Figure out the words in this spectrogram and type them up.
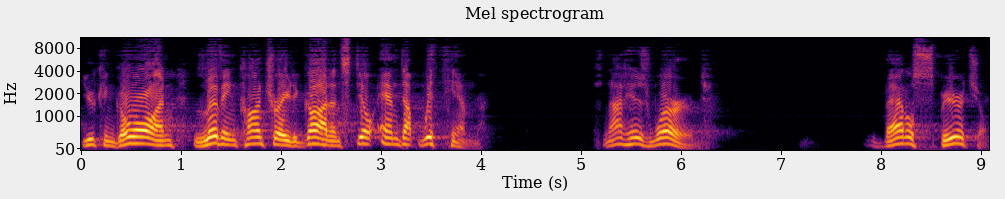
you can go on living contrary to God and still end up with Him. It's not His word. The battle's spiritual.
